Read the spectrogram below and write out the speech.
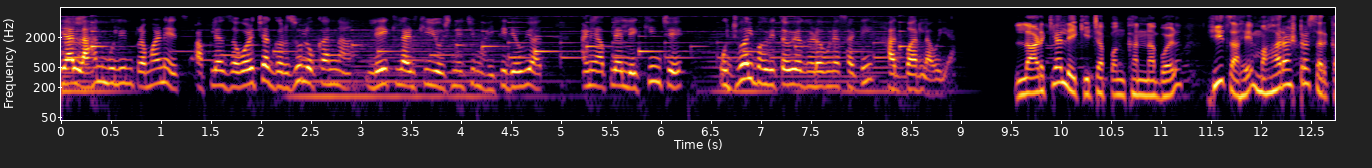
या लहान मुलींप्रमाणेच आपल्या जवळच्या गरजू लोकांना लेख लाडकी योजनेची माहिती देऊयात आणि आपल्या लेकींचे उज्ज्वल भवितव्य घडवण्यासाठी हातभार लावूया. लाडक्या लेकीच्या पंखांना बळ हीच आहे महाराष्ट्र सरकार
